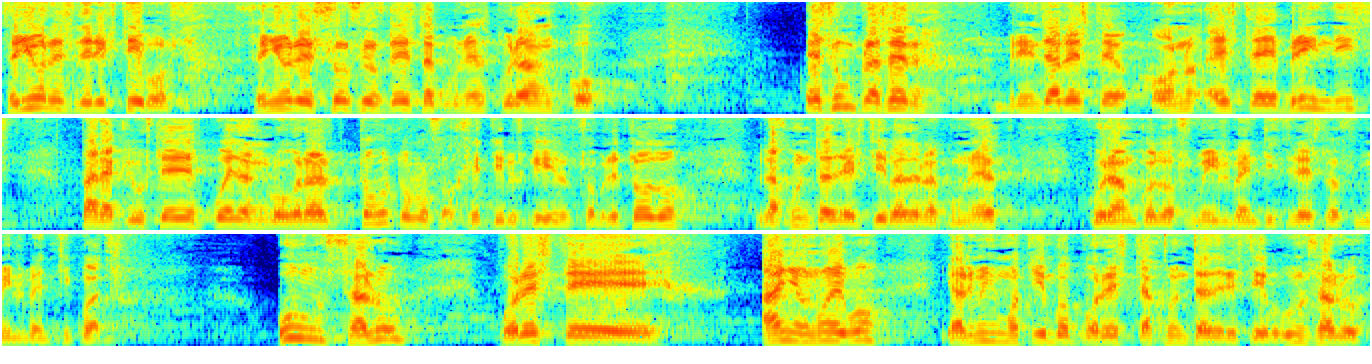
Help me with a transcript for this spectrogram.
Señores directivos, señores socios de esta comunidad de Curanco, es un placer brindar este, este brindis para que ustedes puedan lograr todos los objetivos que quieran, sobre todo la Junta Directiva de la Comunidad Curanco 2023-2024. Un saludo por este año nuevo y al mismo tiempo por esta Junta Directiva. Un saludo.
